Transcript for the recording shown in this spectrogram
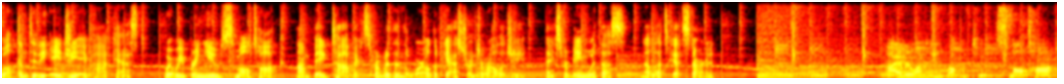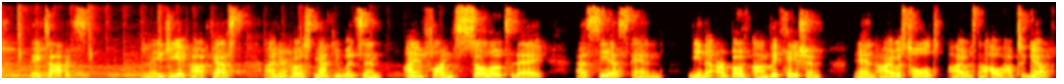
Welcome to the AGA podcast, where we bring you small talk on big topics from within the world of gastroenterology. Thanks for being with us. Now let's get started. Hi, everyone, and welcome to Small Talk Big Topics, an AGA podcast. I'm your host, Matthew Whitson. I am flying solo today as CS and Nina are both on vacation, and I was told I was not allowed to go.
